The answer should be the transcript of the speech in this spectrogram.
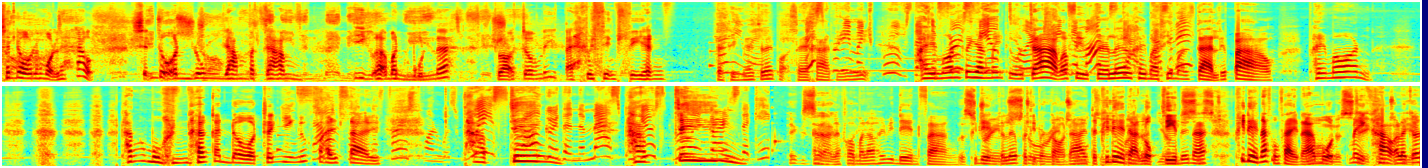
ฉันโดนทั้งหมดแล้วฉันโดนลุมยำประจำอีกแล้วมันหมุนนะเกราะโจงลี่แตกเป็นเสียงแต่ถึงแม้จะได้เบาะแสขนาดนี้ ไพมอนก็ยังไม่ดูจ้าว่าฟิลเตอร์เลอร์เคยมาที่มอนสเตร์หรือเปล่า ไพมอน ทั้งหมุนทั้งกระโดดทั้งยิงลูกไฟ Sounds ใส่ like the first one was way ทับจริง stronger than the mass ทับ produced จริง glowing guards that came อ่าแล้วพอมา exactly. เล่าให้พี่เดนฟัง The พี่เดนก็เริ่มปฏิบัติต่อได้ strange แต่พี่เดนอะ story หลบ told จีน by ด้วยนะ that young พี่เดนน่าสงสัยนะ Long บทไม่ mistaken เข้า to อะไร be ก็ a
